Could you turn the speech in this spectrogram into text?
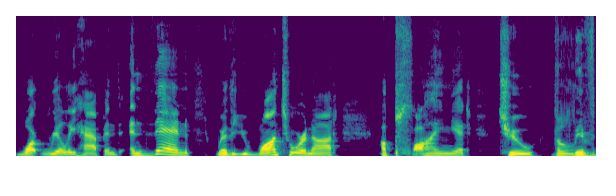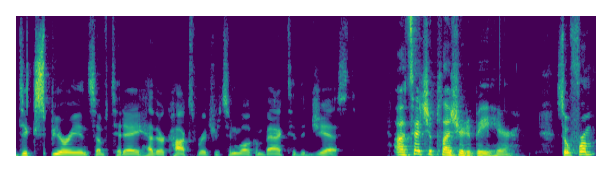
what really happened, and then, whether you want to or not, applying it to the lived experience of today. Heather Cox Richardson, welcome back to the gist. Oh, it's such a pleasure to be here. So, from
